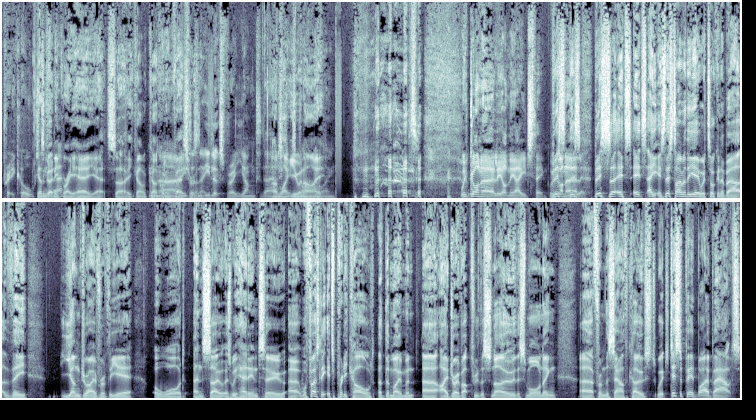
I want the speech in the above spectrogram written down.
pretty cool. he hasn't got any grey hair yet, so he can't, can't call him No, he, veteran. he looks very young today. Unlike you and I. annoying. We've gone early on the age thing. We've this, gone this, early. this uh, it's it's hey, it's this time of the year we're talking about the Young Driver of the Year award. And so, as we head into, uh, well, firstly, it's pretty cold at the moment. Uh, I drove up through the snow this morning uh, from the south coast, which disappeared by about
